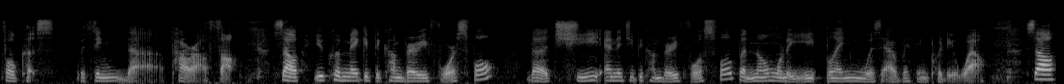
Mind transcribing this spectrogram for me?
focus within the power of thought. So you could make it become very forceful. The chi energy become very forceful, but normally it blending with everything pretty well. So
